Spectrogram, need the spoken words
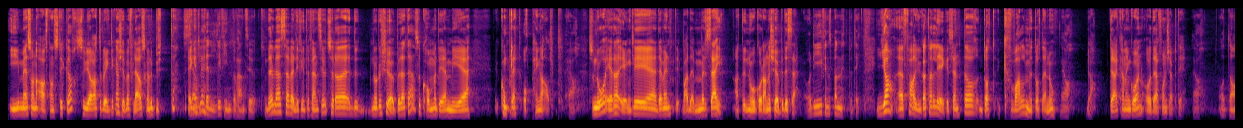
I, med sånne avstandsstykker som gjør at du egentlig kan kjøpe flere, og så kan du bytte. Ser egentlig. veldig fint og fancy ut. Det blir, ser veldig fint og fancy ut. Så det, er- du, når du kjøper dette, her, så kommer det med komplett oppheng av alt. Ja. Så nå er det egentlig Det er bare det vi vil si. At nå går det an å kjøpe disse. Og de finnes på en nettbutikk. Ja, Fargegatalegesenter.kvalm.no. Fargegata legesenter.kvalm.no. Ja. Ja, Der kan en gå inn, og der får en kjøpt de. ja. Og da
